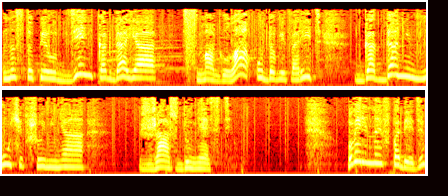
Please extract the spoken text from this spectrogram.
наступил день, когда я смогла удовлетворить годами мучившую меня жажду мести. Уверенная в победе,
